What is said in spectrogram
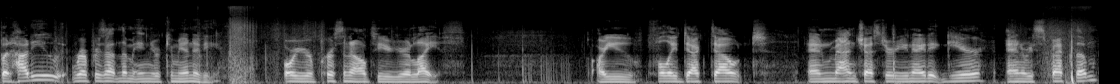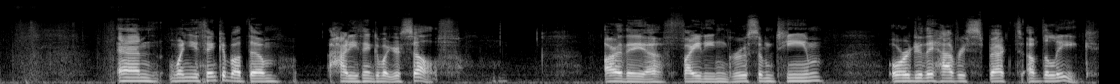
But how do you represent them in your community? Or your personality or your life? Are you fully decked out in Manchester United gear and respect them? And when you think about them, how do you think about yourself? Are they a fighting, gruesome team, or do they have respect of the league?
